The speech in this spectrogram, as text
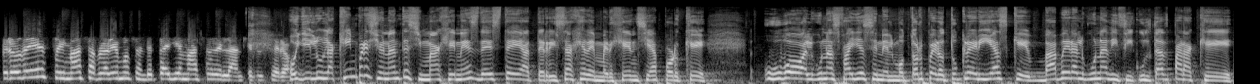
Pero de esto y más hablaremos en detalle más adelante, Lucero. Oye, Lula, qué impresionantes imágenes de este aterrizaje de emergencia, porque hubo algunas fallas en el motor, pero tú creerías que va a haber alguna dificultad para que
